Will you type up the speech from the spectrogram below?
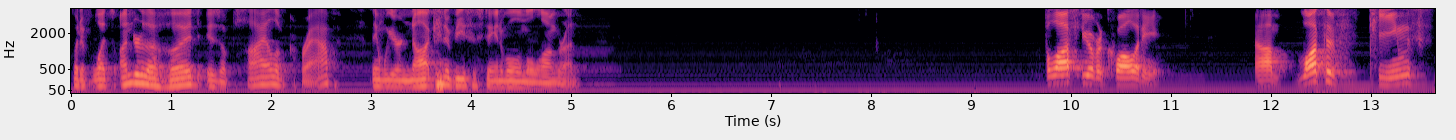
but if what's under the hood is a pile of crap, then we are not going to be sustainable in the long run. Velocity over quality. Um, lots of teams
